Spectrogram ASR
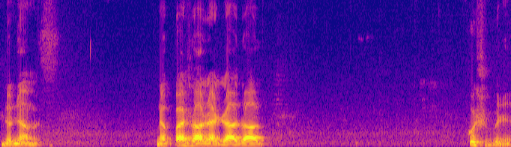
دنیا میں نہ پیسہ، نہ جائیداد، کچھ بھی نہیں۔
